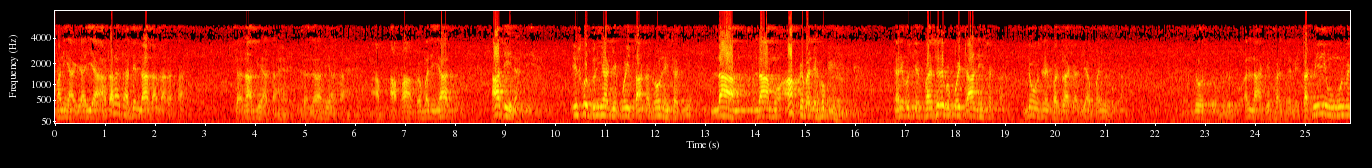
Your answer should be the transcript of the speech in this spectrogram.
پانی آ گیا، یہ آتا رہتا دن رات آتا رہتا ہے۔ سیلاب بھی آتا ہے زلزلہ بھی آتا ہے۔ آفات و بدیات آتی ہی رہتی ہے۔ اس کو دنیا کی کوئی طاقت ہو نہیں سکتی۔ لام لام آپ کے بلے ہوگی یعنی اس کے فیصلے کو کوئی ٹال نہیں سکتا۔ جو اس نے فیصلہ کر دیا، وہی ہوگا۔ دوستوں بزرگوں اللہ کے فیصلے میں۔ تکمیری امور میں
